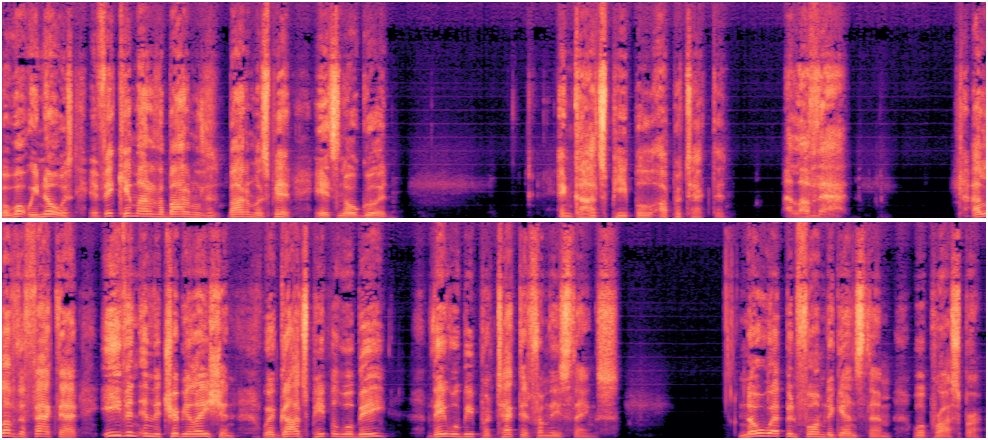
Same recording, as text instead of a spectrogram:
But what we know is if it came out of the bottomless, bottomless pit, it's no good. And God's people are protected. I love that. I love the fact that even in the tribulation where God's people will be, they will be protected from these things. No weapon formed against them will prosper.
